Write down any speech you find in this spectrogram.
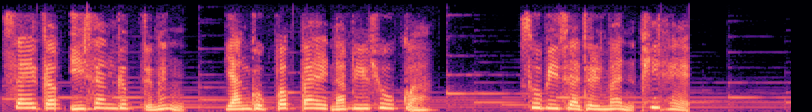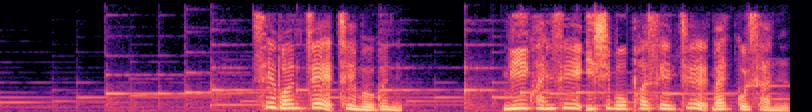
쌀값 이상급 등은 양국법발 납입 효과. 소비자들만 피해. 세 번째 제목은 미 관세 25% 맞고선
